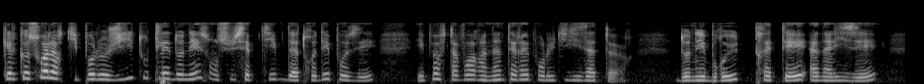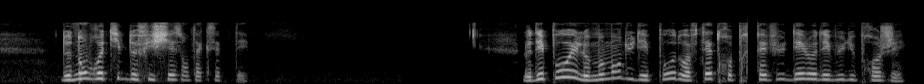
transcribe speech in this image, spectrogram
Quelle que soit leur typologie, toutes les données sont susceptibles d'être déposées et peuvent avoir un intérêt pour l'utilisateur. Données brutes, traitées, analysées. De nombreux types de fichiers sont acceptés. Le dépôt et le moment du dépôt doivent être prévus dès le début du projet.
